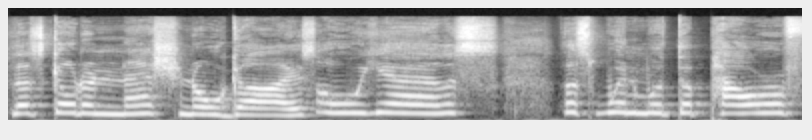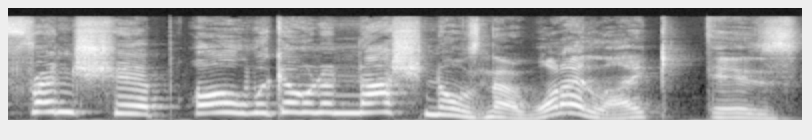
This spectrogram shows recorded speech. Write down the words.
let's go to national guys. Oh yeah let's let's win with the power of friendship. Oh we're going to nationals. No what i like is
